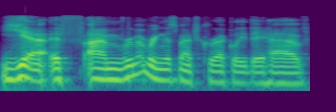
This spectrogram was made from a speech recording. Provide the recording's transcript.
Yeah, if I'm remembering this match correctly, they have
